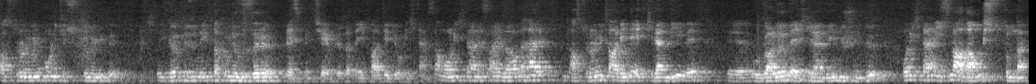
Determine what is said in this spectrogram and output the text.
Astronominin 12 sütunu gibi. İşte gökyüzündeki takım yıldızları resmi şey yapıyor zaten ifade ediyor bu iki tanesi ama 12 tanesi aynı zamanda her astronomi tarihinde etkilendiği ve e, uygarlığın da etkilendiğini düşündüğü 12 tane isme adanmış sütunlar.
